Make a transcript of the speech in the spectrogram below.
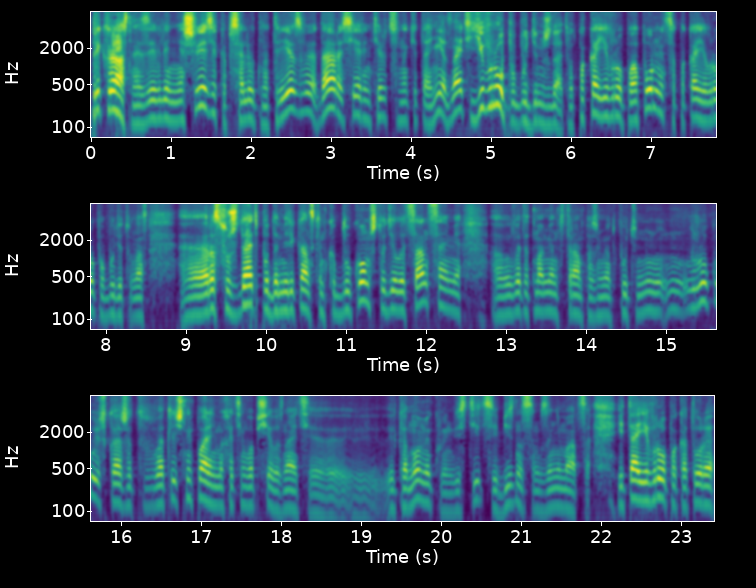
Прекрасное заявление Швезик, абсолютно трезвое. Да, Россия ориентируется на Китай. Нет, знаете, Европу будем ждать. Вот пока Европа опомнится, пока Европа будет у нас э, рассуждать под американским каблуком, что делать с санкциями, э, в этот момент Трамп возьмет Путин ну, руку и скажет, отличный парень, мы хотим вообще, вы знаете, э, экономику, инвестиции, бизнесом заниматься. И та Европа, которая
